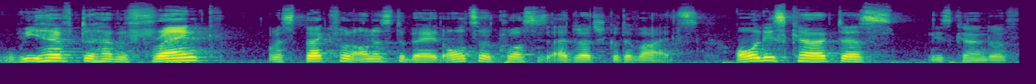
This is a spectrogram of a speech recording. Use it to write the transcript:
we have to have a frank, respectful, honest debate also across these ideological divides. All these characters, these kind of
